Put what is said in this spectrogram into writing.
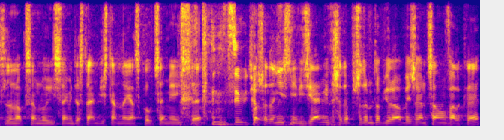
z Lennoxem Lewisem i dostałem gdzieś tam na jaskółce miejsce. Nic nie widziałem. Poszedłem, nic nie widziałem i wyszedłem, poszedłem do biura, obejrzałem całą walkę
